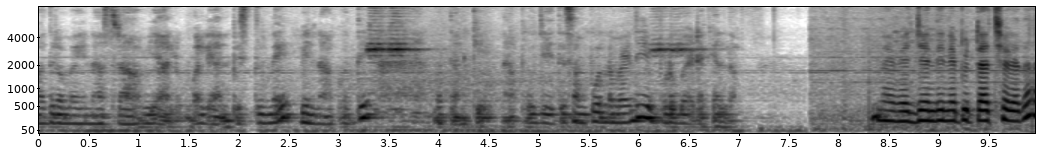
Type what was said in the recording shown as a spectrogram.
మధురమైన శ్రావ్యాలు మళ్ళీ అనిపిస్తున్నాయి విన్నా కొద్దీ. మొత్తానికి నా పూజ అయితే సంపూర్ణమైంది. ఇప్పుడు బయటకు వెళ్దాం. నైవేద్యం తినే పిట్టచ్చా కదా.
